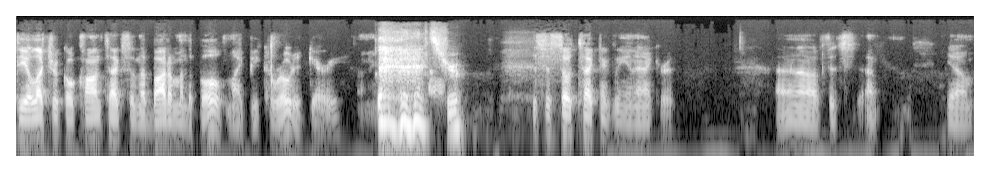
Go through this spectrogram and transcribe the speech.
the electrical contacts on the bottom of the bulb might be corroded gary I mean, it's true. this is so technically inaccurate i don't know if it's uh, you know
